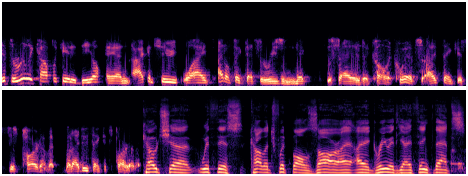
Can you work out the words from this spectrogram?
It's a really complicated deal, and I can see why I don't think that's the reason Nick decided to call it quits. I think it's just part of it, but I do think it's part of it. Coach, uh, with this college football czar, I, I, agree with you. I think that's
